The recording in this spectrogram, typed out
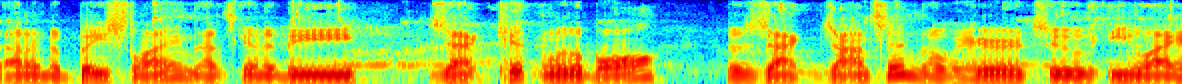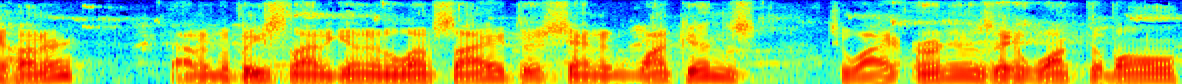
Down in the baseline. That's going to be Zach Kitten with the ball. To Zach Johnson over here to Eli Hunter. Down in the baseline again on the left side to Shannon Watkins. To Ierna as they walk the ball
